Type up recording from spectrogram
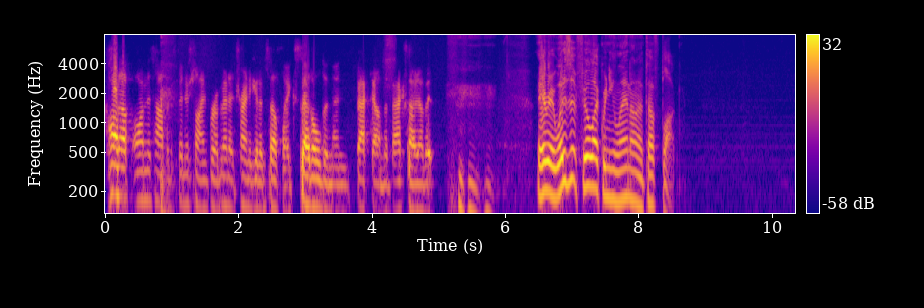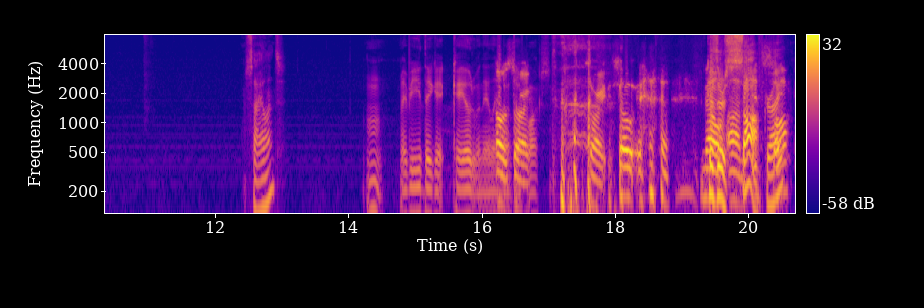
caught up on the top of the finish line for a minute trying to get himself like settled, and then back down the backside of it. Hey Ray, what does it feel like when you land on a tough block? Silence. Mm. Maybe they get KO'd when they land Oh, on sorry. tough blocks. Sorry. So, no, 'Cause they're um, soft, right? soft.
